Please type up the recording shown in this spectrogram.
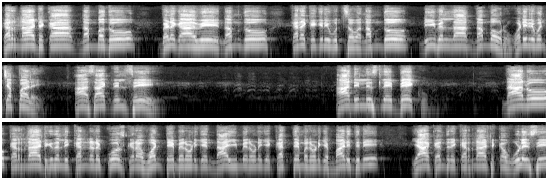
ಕರ್ನಾಟಕ ನಮ್ಮದು, ಬೆಳಗಾವಿ ನಮ್ದು, ಕನಕಗಿರಿ ಉತ್ಸವ ನಮ್ದು, ನೀವೆಲ್ಲ ನಮ್ಮವರು. ಒಡಿರಿ ಒಂದ್ ಚಪ್ಪಾಳೆ ಆ ಸಾಕ್ ನಿಲ್ಸಿ. ಆ ನಿಲ್ಲಿಸಲೇಬೇಕು. ನಾನು ಕರ್ನಾಟಕದಲ್ಲಿ ಕನ್ನಡಕ್ಕೋಸ್ಕರ ಒಂಟೆ ಮೆರವಣಿಗೆ, ನಾಯಿ ಮೆರವಣಿಗೆ, ಕತ್ತೆ ಮೆರವಣಿಗೆ ಮಾಡಿದ್ದೀನಿ. ಯಾಕಂದ್ರೆ ಕರ್ನಾಟಕ ಉಳಿಸಿ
